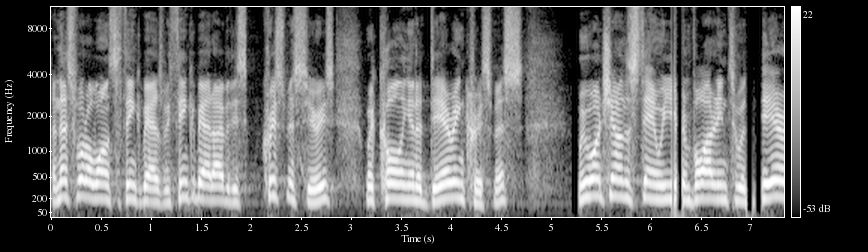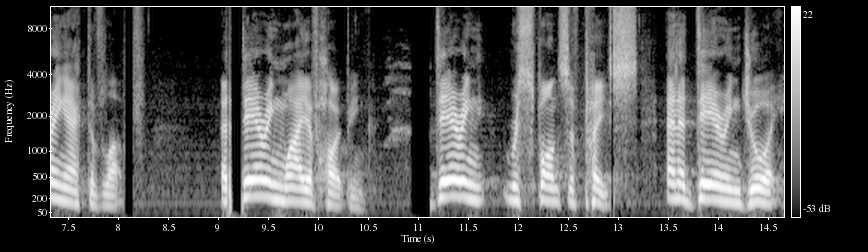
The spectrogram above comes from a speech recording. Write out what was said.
And that's what I want us to think about as we think about over this Christmas series. We're calling it a daring Christmas. We want you to understand when you're invited into a daring act of love, a daring way of hoping, daring response of peace, and a daring joy.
